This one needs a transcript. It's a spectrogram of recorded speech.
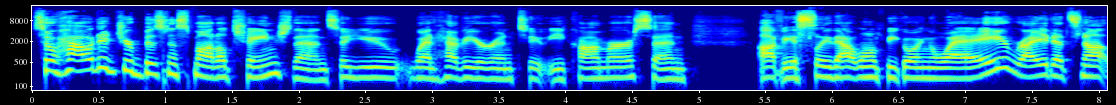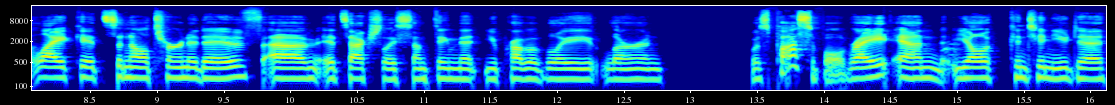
So, how did your business model change then? So, you went heavier into e commerce, and obviously that won't be going away, right? It's not like it's an alternative. Um, it's actually something that you probably learned was possible, right? And you'll continue to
